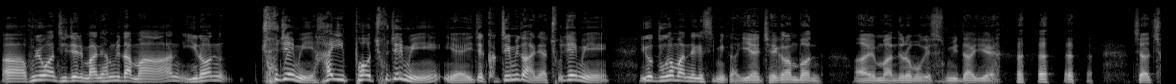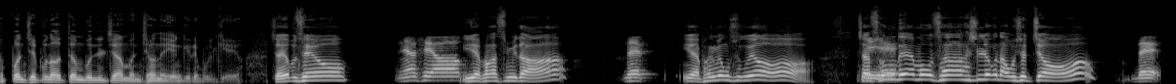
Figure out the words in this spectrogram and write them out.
아, 훌륭한 디제이 많이 합니다만 이런 초재미, hyper 초재미, 예, 이제 극재미도 아니야, 초재미. 이거 누가 만들겠습니까? 예, 제가 한번 아유, 만들어 보겠습니다. 예. 자, 첫 번째 분 어떤 분일지 한번 전화 연결해 볼게요. 자, 여보세요? 안녕하세요. 예, 반갑습니다. 네, 예, 박명수고요. 자, 예, 예. 성대모사 하시려고 나오셨죠? 네.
